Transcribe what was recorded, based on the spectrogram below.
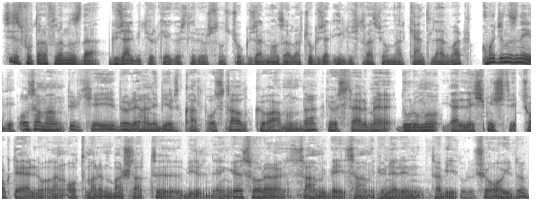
Siz fotoğraflarınızda güzel bir Türkiye gösteriyorsunuz. Çok güzel manzaralar, çok güzel illüstrasyonlar, kentler var. Amacınız neydi? O zaman Türkiye'yi böyle böyle hani bir kartpostal kıvamında gösterme durumu yerleşmişti. Çok değerli olan Otmar'ın başlattığı bir denge. Sonra Sami Bey, Sami Güner'in tabii duruşu oydu.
